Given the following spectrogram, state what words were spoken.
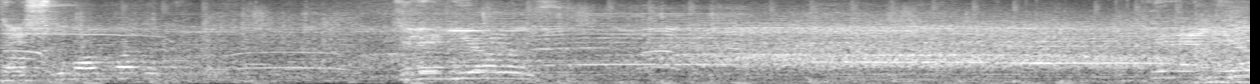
Teslim olmadık. Direniyoruz. Direniyoruz.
